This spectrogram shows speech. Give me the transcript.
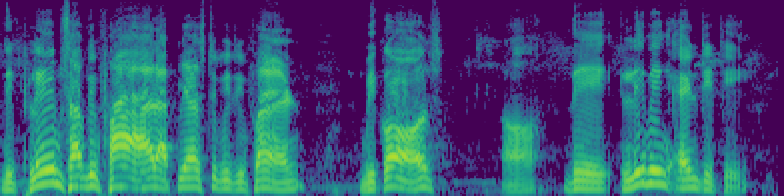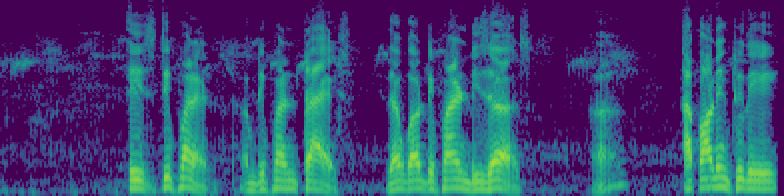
The flames of the fire appears to be different because uh, the living entity is different of different types. They have got different desires uh, according to the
